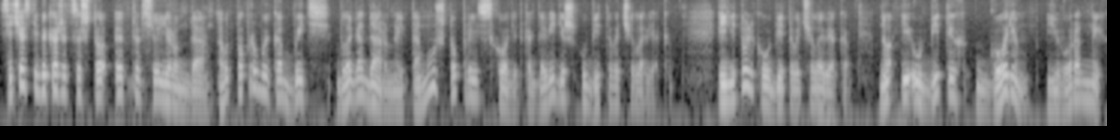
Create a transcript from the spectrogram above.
Сейчас тебе кажется, что это все ерунда, а вот попробуй-ка быть благодарной тому, что происходит, когда видишь убитого человека. И не только убитого человека, но и убитых горем его родных.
